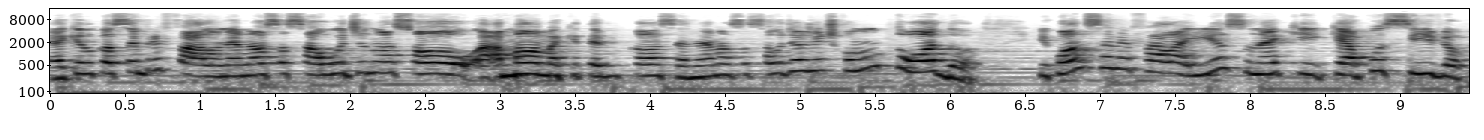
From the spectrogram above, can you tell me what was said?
É aquilo que eu sempre falo, né? Nossa saúde não é só a mama que teve câncer, né? Nossa saúde é a gente como um todo. E quando você me fala isso, né, que, que é possível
